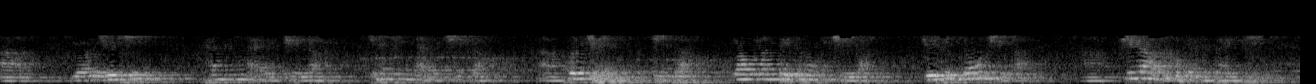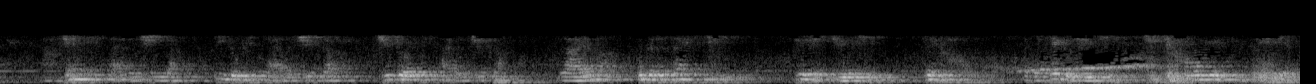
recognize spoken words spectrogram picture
啊！有了觉性，贪心来的知道，嗔心来的知道，啊，昏沉知道， 腰酸背痛知道，决定都知道，啊，知道了后跟他在一起。真心来的知道，嫉妒心来的知道，执着心来的知道，来了不跟他在一起，这是决心最好的。那么这个决心是超越一切的。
